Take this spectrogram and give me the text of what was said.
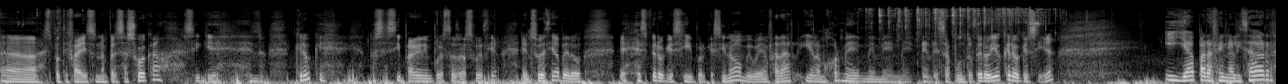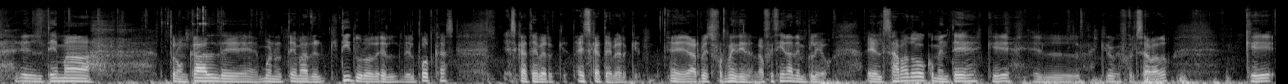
Uh, Spotify es una empresa sueca, así que creo que no sé si pagan impuestos a Suecia, en Suecia, pero eh, espero que sí, porque si no me voy a enfadar y a lo mejor me, me, me, me desapunto. Pero yo creo que sí. ¿eh? Y ya para finalizar, el tema troncal de, bueno, el tema del título del, del podcast es Skateverket, eh, Medina, la oficina de empleo. El sábado comenté que, el, creo que fue el sábado, que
